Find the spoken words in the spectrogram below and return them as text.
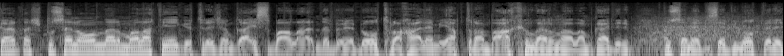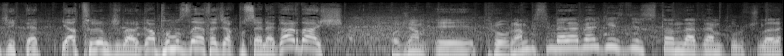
kardeş bu sene onları Malatya'ya götüreceğim. Gaysi bağlarında böyle bir oturak halemi yaptıran da akıllarını alam Kadir'im. Bu sene bize bir not verecekler. Yatırımcılar kapımızda yatacak bu sene kardeş. Hocam e, program bitsin beraber gezdir Standard and Poor'çuları.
